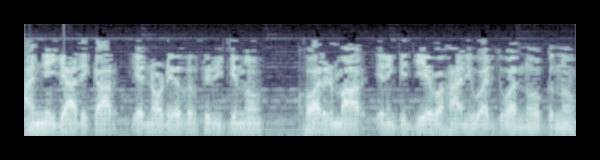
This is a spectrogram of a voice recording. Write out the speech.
അന്യജാതിക്കാർ എന്നോട് എതിർത്തിരിക്കുന്നു. ഘോരന്മാർ എനിക്ക് ജീവഹാനി വരുത്തുവാൻ നോക്കുന്നു.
